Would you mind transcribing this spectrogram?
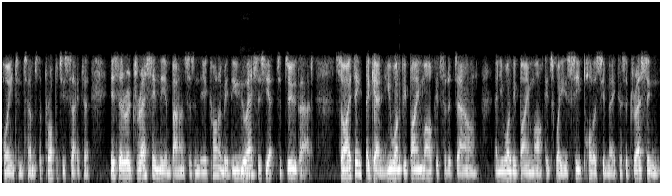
point in terms of the property sector, is they're addressing the imbalances in the economy. The US mm-hmm. is yet to do that. So I think, again, you want to be buying markets that are down and you want to be buying markets where you see policymakers addressing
